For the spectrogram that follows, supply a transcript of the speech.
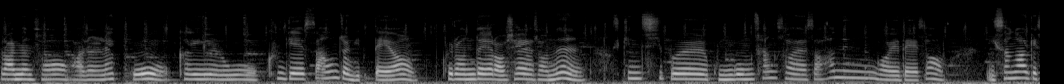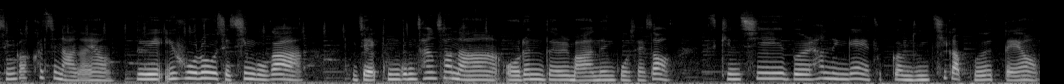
라면서 화를 냈고 그 일로 크게 싸운 적 있대요. 그런데 러시아에서는 스킨십을 공공청소에서 하는 거에 대해서 이상하게 생각하진 않아요. 그 이후로 제 친구가 이제 공공청소나 어른들 많은 곳에서 스킨십을 하는 게 조금 눈치가 보였대요.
